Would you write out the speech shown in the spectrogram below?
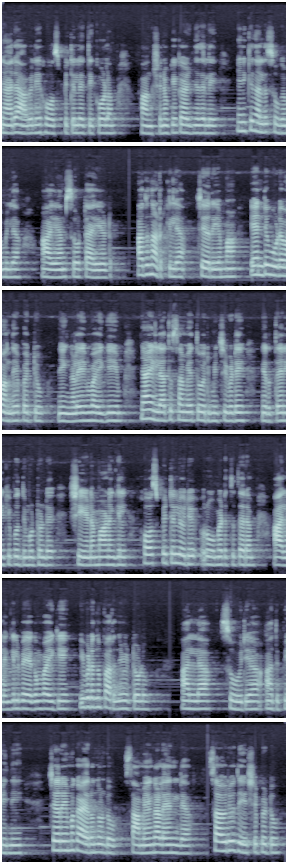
ഞാൻ രാവിലെ ഹോസ്പിറ്റലിൽ എത്തിക്കോളാം ഫംഗ്ഷനൊക്കെ കഴിഞ്ഞതല്ലേ. എനിക്ക് നല്ല സുഖമില്ല. I am so tired. അത് നടക്കില്ല. ചെറിയമ്മ എന്റെ കൂടെ വന്നേ പറ്റൂ. നിങ്ങളെയും വൈകിയും. ഞാൻ ഇല്ലാത്ത സമയത്ത് ഒരുമിച്ച് ഇവിടെ നിർത്താൻ എനിക്ക് ബുദ്ധിമുട്ടുണ്ട്. ക്ഷീണമാണെങ്കിൽ ഹോസ്പിറ്റലിൽ ഒരു റൂം എടുത്തു തരാം. അല്ലെങ്കിൽ വേഗം വൈകി ഇവിടെ നിന്ന് പറഞ്ഞു വിട്ടോളൂ. അല്ല സൂര്യ അത് പിന്നെ. ചെറിയമ്മ കയറുന്നുണ്ടോ? സമയം കളയാനില്ല. സൗരു ദേഷ്യപ്പെട്ടു.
